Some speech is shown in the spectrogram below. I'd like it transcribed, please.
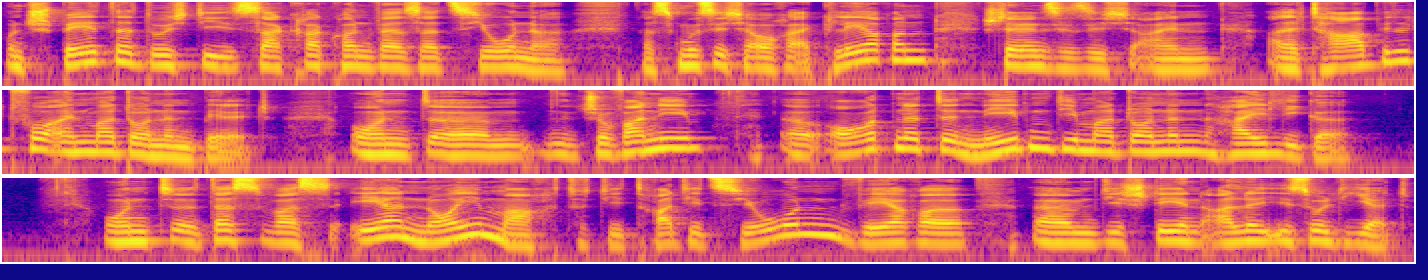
und später durch die Sacra Conversazione. Das muss ich auch erklären. Stellen Sie sich ein Altarbild vor, ein Madonnenbild. Und ähm, Giovanni äh, ordnete neben die Madonnen Heilige und äh, das, was er neu macht, die Tradition wäre, ähm, die stehen alle isoliert.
